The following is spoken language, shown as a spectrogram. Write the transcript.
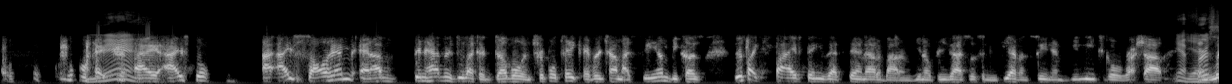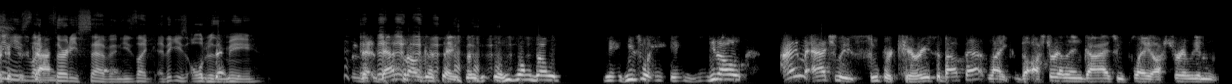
Man. I, I, saw, I, I saw him, and I've been having to do like a double and triple take every time I see him because there's like five things that stand out about him. You know, for you guys listening, if you haven't seen him, you need to go rush out. Yeah. Yeah. First thing, he's like guy. 37. He's like, I think he's older than me. That, that's what I was going to say. So, so he's one of those. He's what you know. I'm actually super curious about that. Like the Australian guys who play Australian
